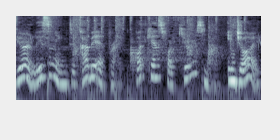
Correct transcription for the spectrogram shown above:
You're listening to KBR Prime, podcast for curious mind. Enjoy!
